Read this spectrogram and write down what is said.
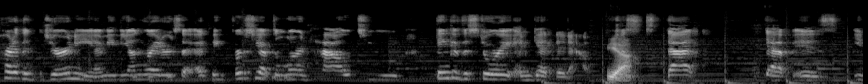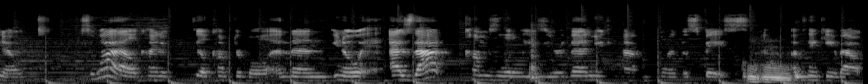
part of the journey. I mean, young writers, I I think first you have to learn how to think of the story and get it out. Yeah. Just that step is, you know, takes a while, kind of feel comfortable. And then, you know, as that comes a little easier, then you can have more of the space Mhm. of thinking about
